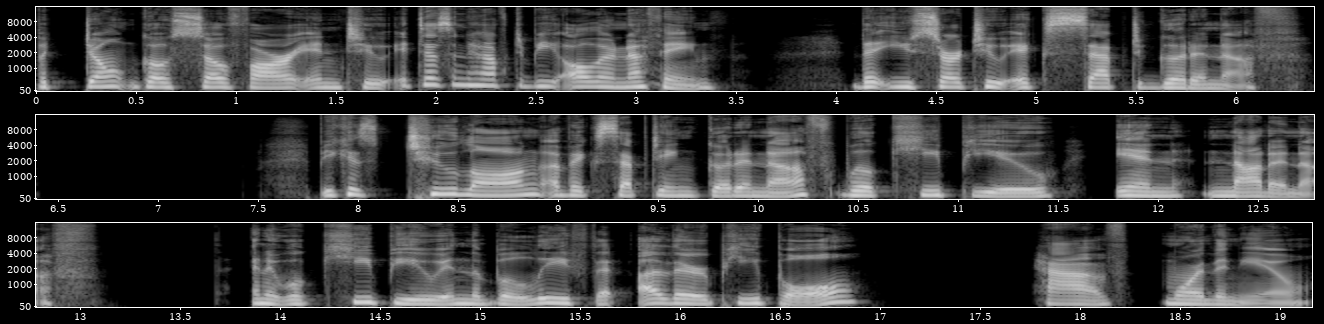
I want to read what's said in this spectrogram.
but don't go so far into it doesn't have to be all or nothing that you start to accept good enough. Because too long of accepting good enough will keep you in not enough. And it will keep you in the belief that other people have more than you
